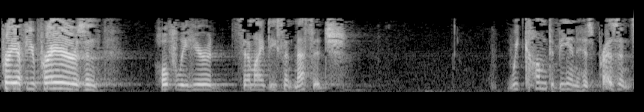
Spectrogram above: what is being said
pray a few prayers and hopefully hear a semi-decent message. We come to be in His presence.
